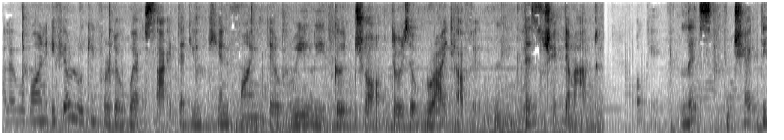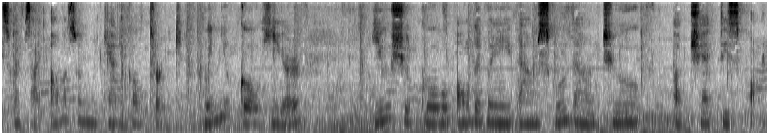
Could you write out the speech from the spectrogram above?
Hello everyone, if you're looking for the website that you can find a really good job, there's a variety of it. Let's check them out. Okay, let's check this website, Amazon Mechanical Turk. When you go here, you should go all the way down, scroll down to uh, check this part,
